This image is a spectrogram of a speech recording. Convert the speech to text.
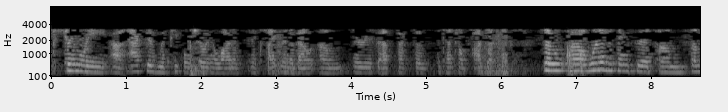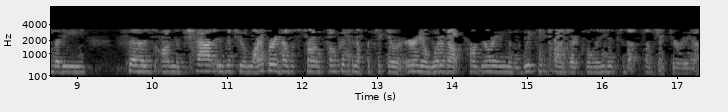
extremely uh, active with people showing a lot of excitement about um, various aspects of potential projects. So uh, one of the things that um, somebody says on the chat is if your library has a strong focus in a particular area, what about partnering with a wiki project related to that subject area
